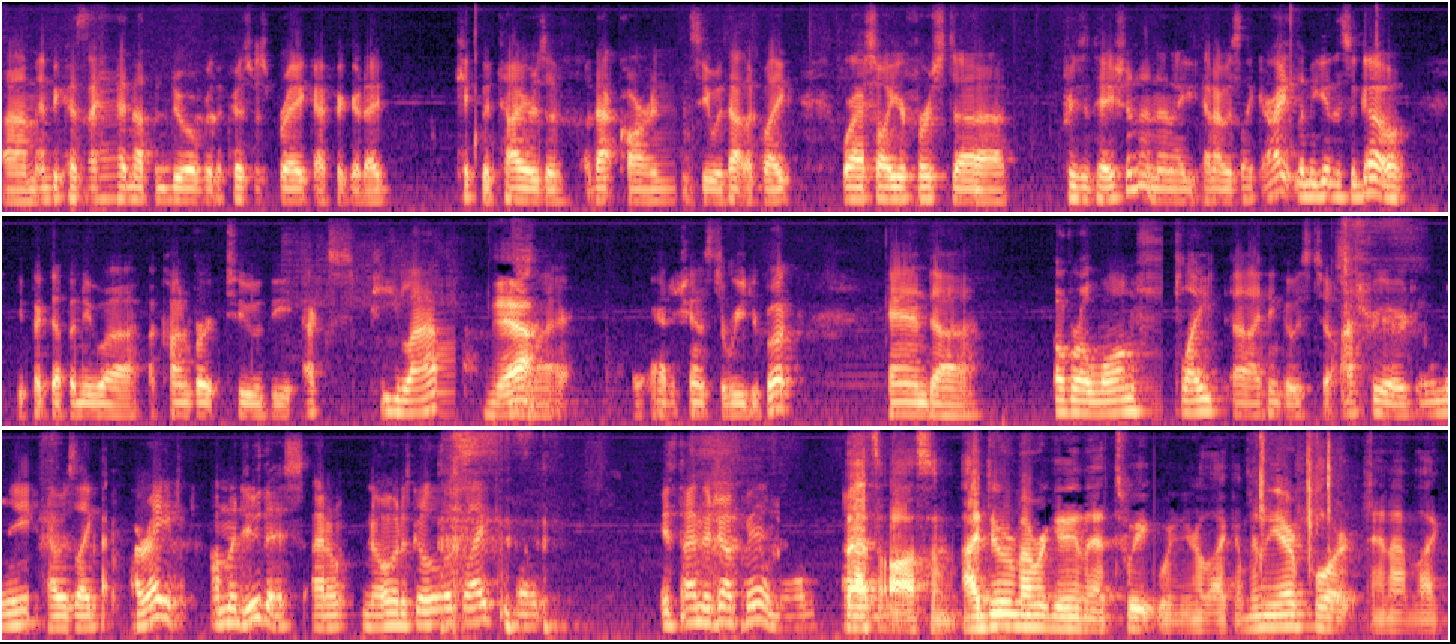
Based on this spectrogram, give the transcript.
Um, and because I had nothing to do over the Christmas break, I figured I'd kick the tires of, of that car and see what that looked like. Where I saw your first uh, presentation, and then I and I was like, all right, let me give this a go. You picked up a new uh, a convert to the XP Lab. Yeah. Um, I, I had a chance to read your book, and uh, over a long flight, uh, I think it was to Austria or Germany. I was like, all right, I'm gonna do this. I don't know what it's gonna look like, but it's time to jump in, man. That's Um, awesome. I do remember getting that tweet when you're like, I'm in the airport and I'm like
